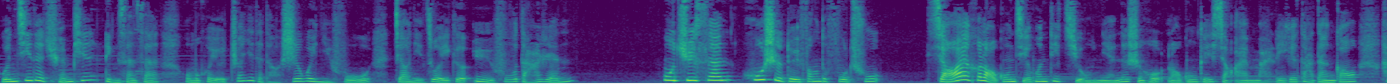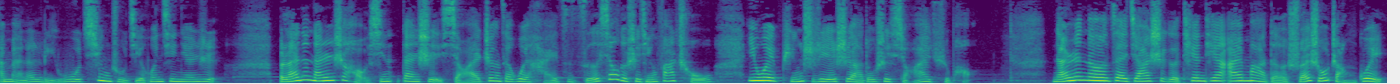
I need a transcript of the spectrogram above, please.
文姬的全拼零三三，我们会有专业的导师为你服务，教你做一个御夫达人。误区三：忽视对方的付出。小爱和老公结婚第九年的时候，老公给小爱买了一个大蛋糕，还买了礼物庆祝结婚纪念日。本来呢，男人是好心，但是小爱正在为孩子择校的事情发愁，因为平时这些事啊都是小爱去跑。男人呢，在家是个天天挨骂的甩手掌柜，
